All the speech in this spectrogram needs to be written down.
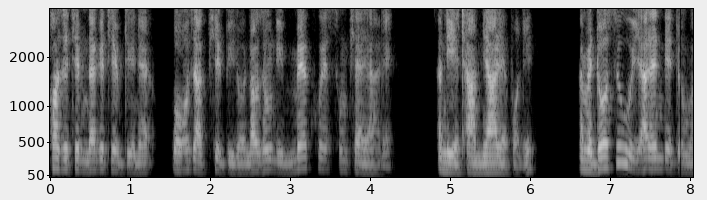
positive negative တွေနဲ့ပေါ်စားဖြစ်ပြီးတော့နောက်ဆုံးဒီမဲခွဲဆုံးဖြတ်ရတဲ့အနေအထားများတယ်ပေါ့လေအဲ့မဲ့ဒေါ်စုကိုရတဲ့နှစ်တုန်းက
